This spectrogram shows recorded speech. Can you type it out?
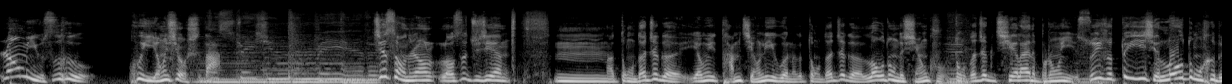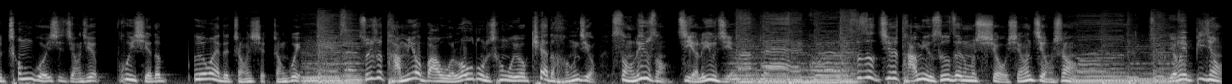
人们有时候会因小失大，节省的人老是觉得，嗯，懂得这个，因为他们经历过那个，懂得这个劳动的辛苦，懂得这个钱来的不容易，所以说对一些劳动后的成果，一些金钱会显得额外的珍惜珍贵。所以说他们要把我劳动的成果要看得很紧，省了又省，减了又减。但是其实他们有时候在这么小心谨慎，因为毕竟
